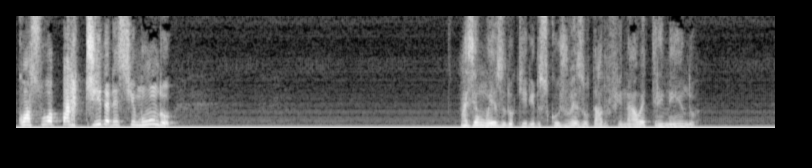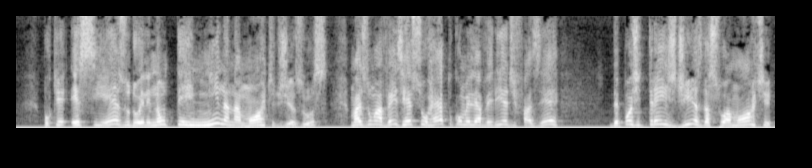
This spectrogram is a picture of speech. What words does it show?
com a sua partida deste mundo. Mas é um êxodo, queridos, cujo resultado final é tremendo. Porque esse êxodo ele não termina na morte de Jesus, mas uma vez ressurreto, como ele haveria de fazer, depois de três dias da sua morte,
